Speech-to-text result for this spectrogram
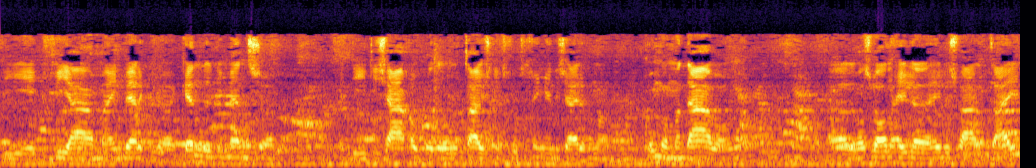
Die ik via mijn werk kende, die mensen. En die, die zagen ook dat het thuis niet goed ging en die zeiden van nou, kom dan maar daar wonen. Eh, dat was wel een hele, hele zware tijd.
